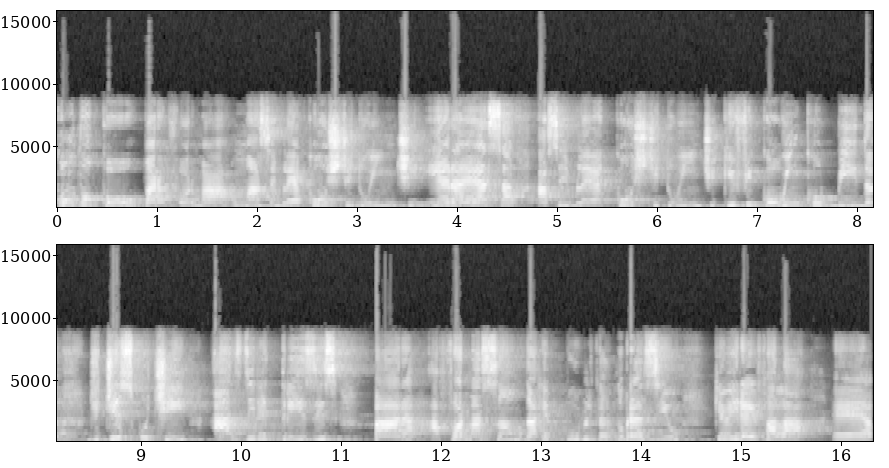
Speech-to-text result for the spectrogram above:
convocou para formar uma Assembleia Constituinte e era essa Assembleia Constituinte que ficou incumbida de discutir as diretrizes para a formação da República no Brasil, que eu irei falar é,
